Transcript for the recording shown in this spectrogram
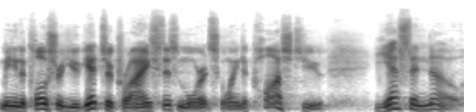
Meaning, the closer you get to Christ, the more it's going to cost you. Yes and no.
